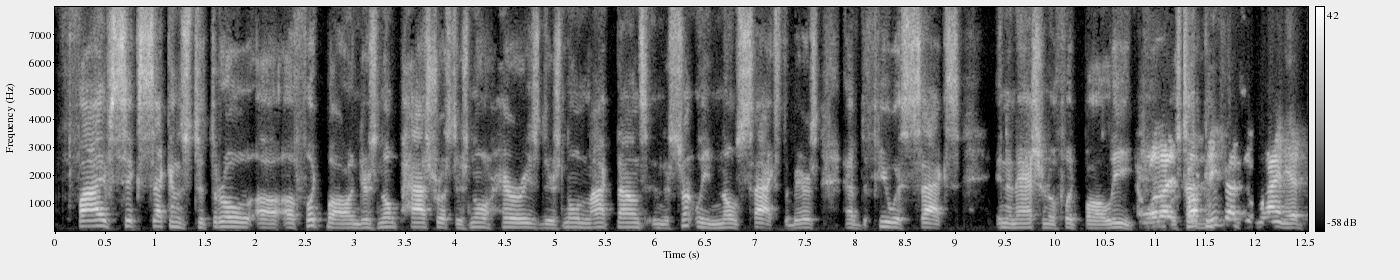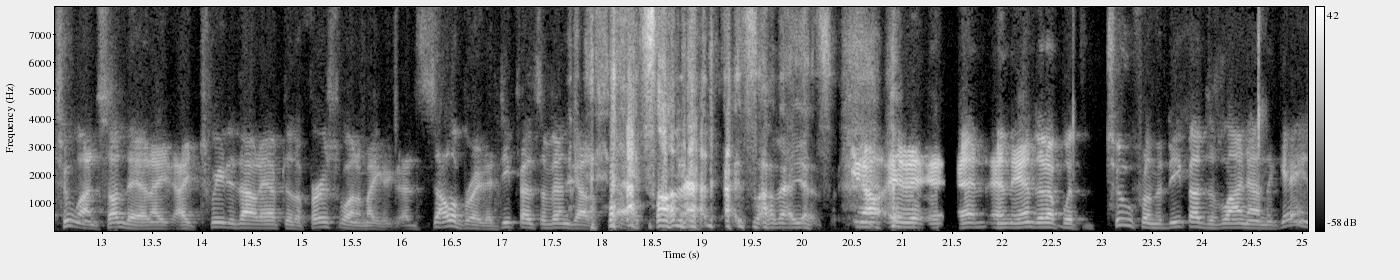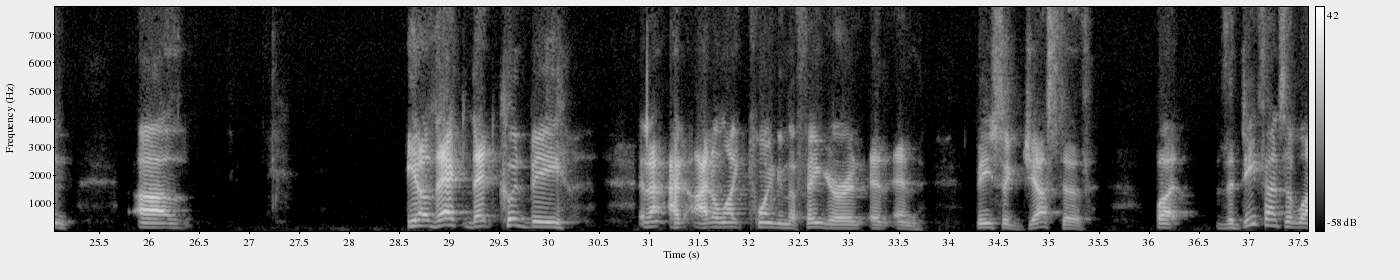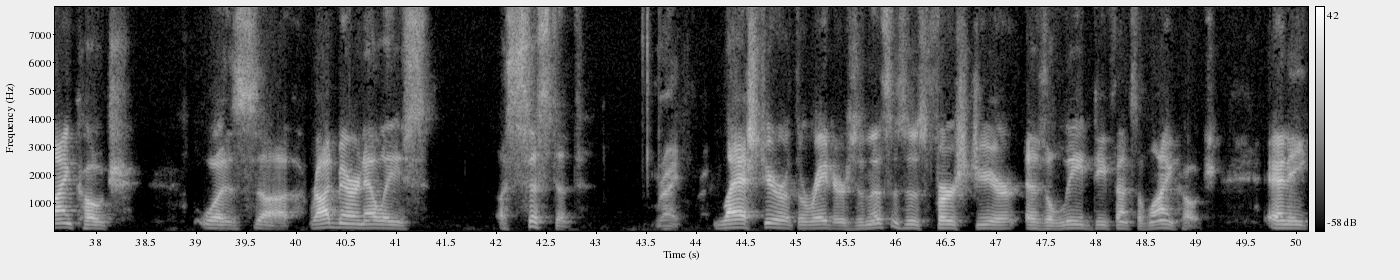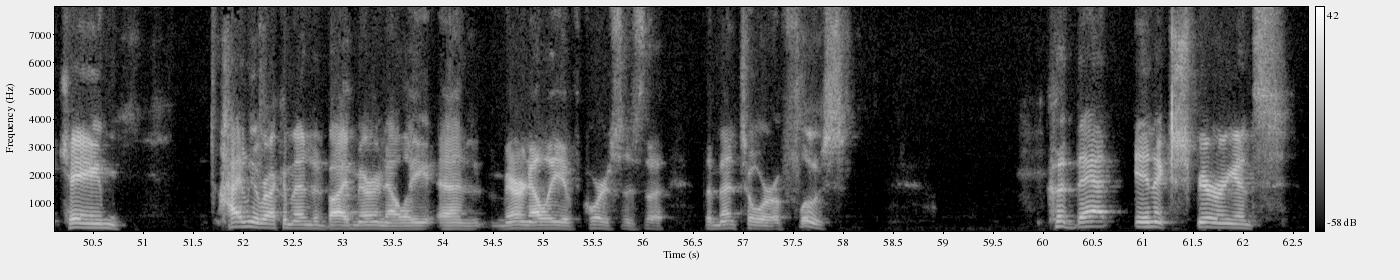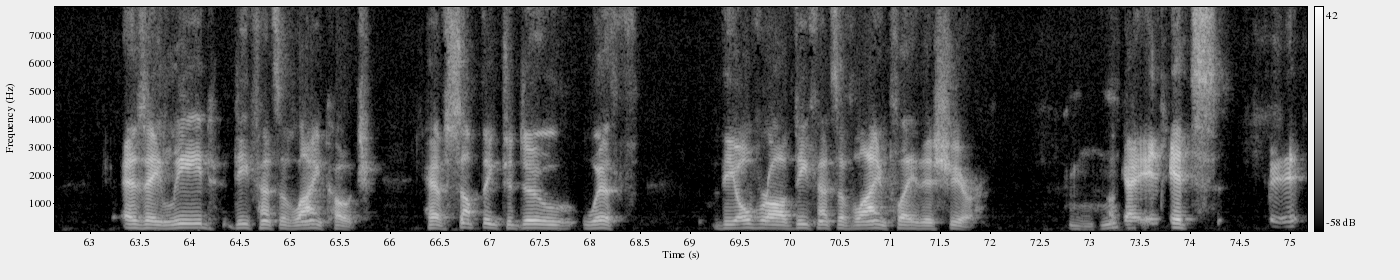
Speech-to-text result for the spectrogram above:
five, six seconds to throw a, a football, and there's no pass rush, there's no hurries, there's no knockdowns, and there's certainly no sacks. The Bears have the fewest sacks in the National Football League. Well, I, talking- the defensive line had two on Sunday, and I, I tweeted out after the first one, I'm like, celebrate a defensive end got a sack. I saw that. I saw that. Yes. You know, and, and and they ended up with two from the defensive line on the game. Um, you know that that could be, and I, I, I don't like pointing the finger and, and and be suggestive, but the defensive line coach was uh, Rod Marinelli's assistant. Right. Last year at the Raiders, and this is his first year as a lead defensive line coach. And he came highly recommended by Marinelli. And Marinelli, of course, is the, the mentor of Flus. Could that inexperience as a lead defensive line coach have something to do with the overall defensive line play this year. Mm-hmm. Okay, it, it's it,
